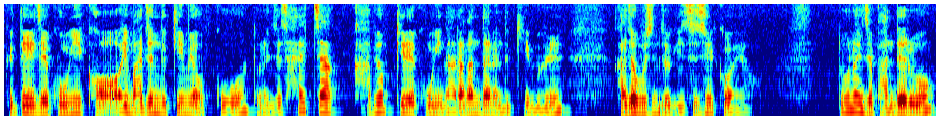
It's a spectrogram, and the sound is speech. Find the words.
그때 이제 공이 거의 맞은 느낌이 없고 또는 이제 살짝 가볍게 공이 날아간다는 느낌을 가져보신 적이 있으실 거예요. 또는 이제 반대로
